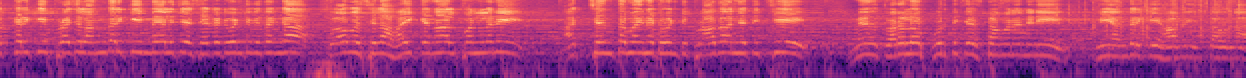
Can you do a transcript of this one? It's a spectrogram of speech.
ఒక్కరికి ప్రజలందరికీ మేలు చేసేటటువంటి విధంగా సోమశిల హై కెనాల్ పనులని అత్యంతమైనటువంటి ప్రాధాన్యత ఇచ్చి మేము త్వరలో పూర్తి చేస్తామనని మీ అందరికీ హామీ ఇస్తా ఉన్నా.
